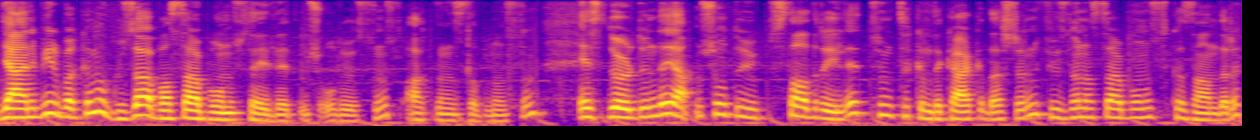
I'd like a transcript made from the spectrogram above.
yani bir bakıma güzel basar bonusu elde etmiş oluyorsunuz. Aklınızda bulunsun. S4'ünde yapmış olduğu yüklü saldırı ile tüm takımdaki arkadaşlarının füzyon hasar bonusu kazandırır.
